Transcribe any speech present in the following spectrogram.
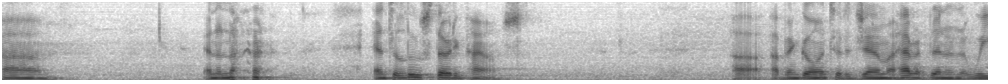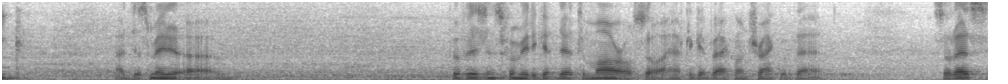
Um, and another, and to lose 30 pounds. Uh, I've been going to the gym. I haven't been in a week. I just made it, um, provisions for me to get there tomorrow, so I have to get back on track with that. So that's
